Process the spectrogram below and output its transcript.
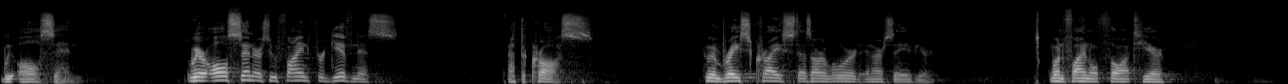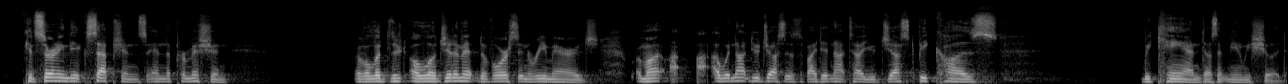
We all sin. We are all sinners who find forgiveness at the cross, who embrace Christ as our Lord and our Savior. One final thought here concerning the exceptions and the permission of a, leg- a legitimate divorce and remarriage. I, I would not do justice if I did not tell you just because we can doesn't mean we should.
